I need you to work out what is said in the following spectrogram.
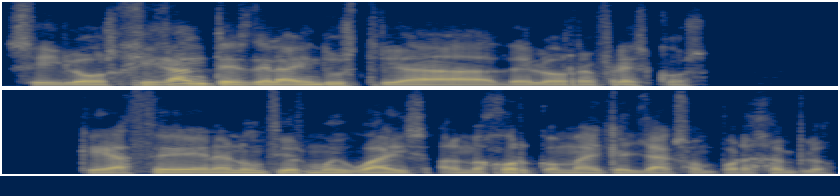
Sí, los gigantes de la industria de los refrescos, que hacen anuncios muy guays, a lo mejor con Michael Jackson, por ejemplo,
